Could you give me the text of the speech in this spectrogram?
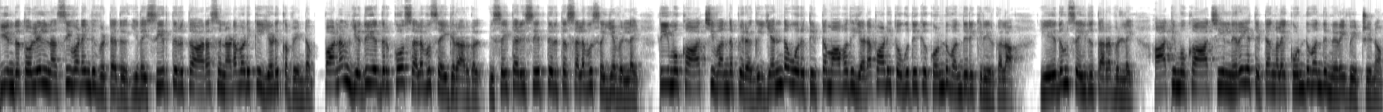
இந்த தொழில் நசிவடைந்து விட்டது. இதை சீர்திருத்த அரசு நடவடிக்கை எடுக்க வேண்டும். பணம் எது எதற்கோ செலவு செய்கிறார்கள். விசைத்தறி சீர்திருத்த செலவு செய்யவில்லை. திமுக ஆட்சி வந்த பிறகு எந்த ஒரு திட்டமாவது எடப்பாடி தொகுதிக்கு கொண்டு வந்திருக்கிறீர்களா? ஏதும் செய்து தரவில்லை. அதிமுக ஆட்சியில் நிறைய திட்டங்களை கொண்டு வந்து நிறைவேற்றினோம்.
